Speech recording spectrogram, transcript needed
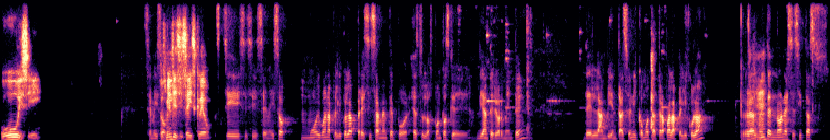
Uy, sí. Se me hizo. 2016, creo. Sí, sí, sí. Se me hizo muy buena película precisamente por estos los puntos que vi anteriormente de la ambientación y cómo te atrapa la película. Realmente no necesitas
